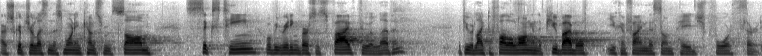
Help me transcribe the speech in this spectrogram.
Our scripture lesson this morning comes from Psalm 16. We'll be reading verses 5 through 11. If you would like to follow along in the Pew Bible, you can find this on page 430.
